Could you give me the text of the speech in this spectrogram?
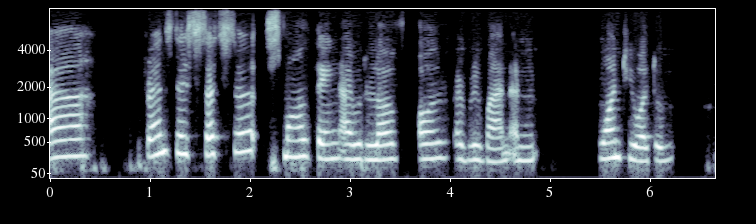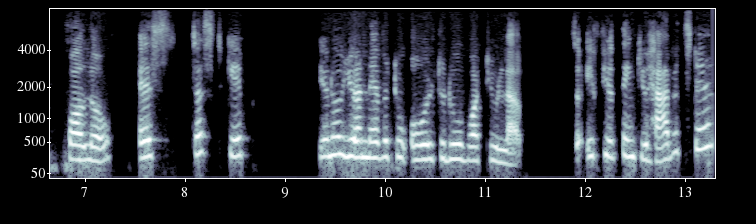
uh, friends, there's such a small thing I would love all everyone and want you all to follow is just keep, you know, you are never too old to do what you love. So if you think you have it still,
